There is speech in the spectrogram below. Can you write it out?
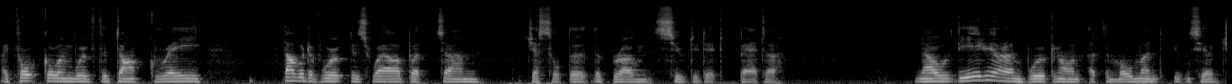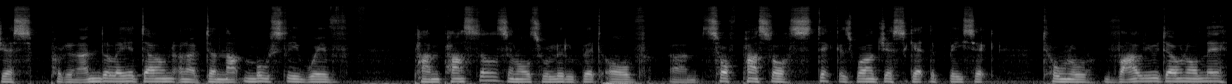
I thought going with the dark grey that would have worked as well but um, just thought the, the brown suited it better. Now the area I'm working on at the moment you can see I've just put an underlayer down and I've done that mostly with Panpastels and also a little bit of um, soft pastel stick as well just to get the basic tonal value down on there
